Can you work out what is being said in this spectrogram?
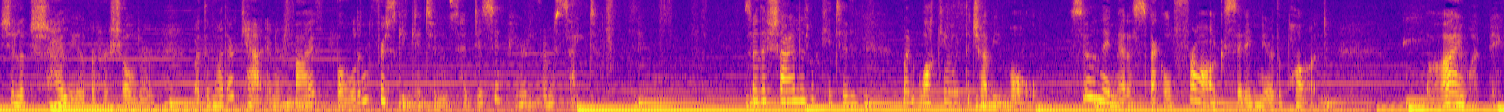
She looked shyly over her shoulder, but the mother cat and her five bold and frisky kittens had disappeared from sight. So the shy little kitten went walking with the chubby mole. Soon they met a speckled frog sitting near the pond. My, what big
